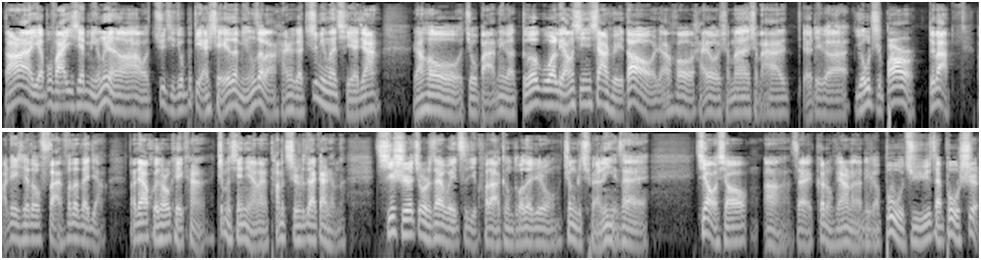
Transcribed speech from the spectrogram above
当然了，也不乏一些名人啊，我具体就不点谁的名字了，还是个知名的企业家。然后就把那个德国良心下水道，然后还有什么什么呃这个油纸包，对吧？把这些都反复的在讲。大家回头可以看，这么些年来，他们其实在干什么呢？其实就是在为自己扩大更多的这种政治权利，在叫嚣啊，在各种各样的这个布局，在布势。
